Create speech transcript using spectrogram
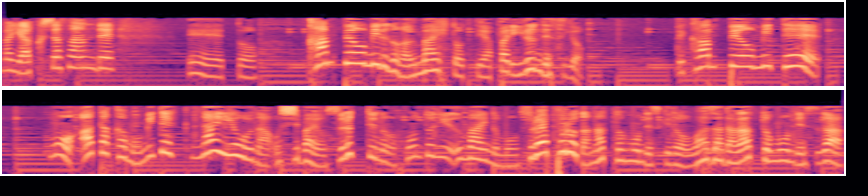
まあ、役者さんで、えっ、と、カンペを見るのが上手い人ってやっぱりいるんですよ。で、カンペを見て、もうあたかも見てないようなお芝居をするっていうのが本当に上手いのも、それはプロだなと思うんですけど、技だなと思うんですが、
